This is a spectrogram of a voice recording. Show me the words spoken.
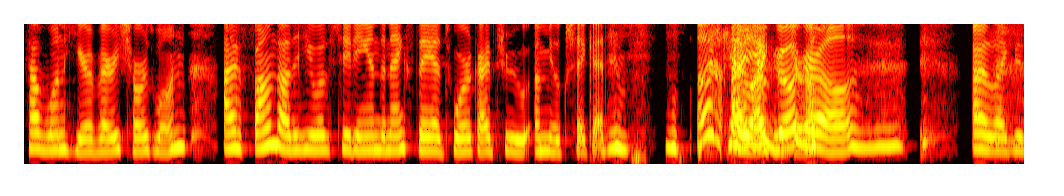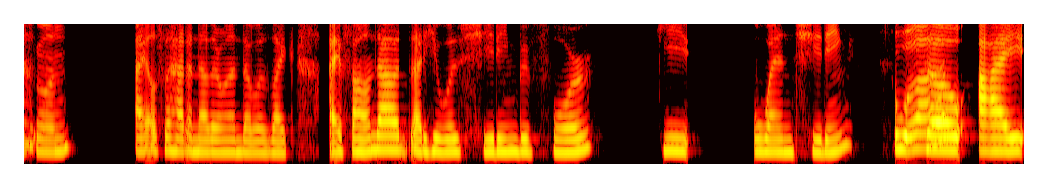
Have one here, a very short one. I found out that he was cheating, and the next day at work, I threw a milkshake at him. Okay, I like you this go, girl. girl. I like this one. I also had another one that was like I found out that he was cheating before he went cheating. What? So I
